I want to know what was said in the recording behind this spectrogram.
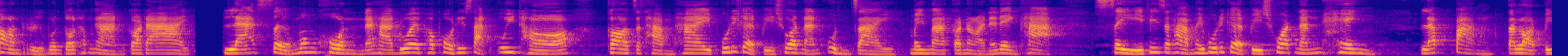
นอนหรือบนโต๊ะทำงานก็ได้ และเสริมมงคลนะคะด้วยพระโพธิสัตว์อุ้ยท้อก็จะทำให้ผู้ที่เกิดปีชวดนั้นอุ่นใจไม่มากก็น้อยนั่นเองค่ะ สีที่จะทำให้ผู้ที่เกิดปีชวดนั้นเฮง และปังตลอดปี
